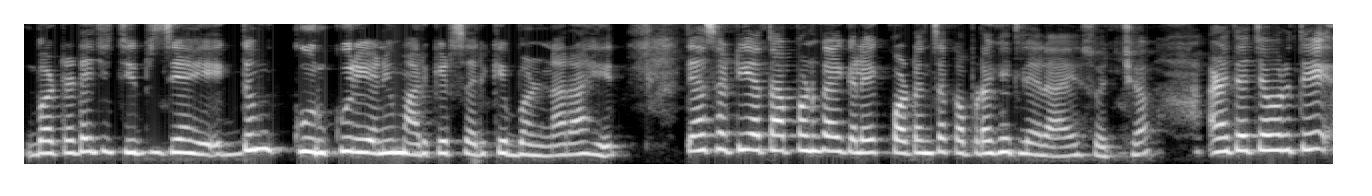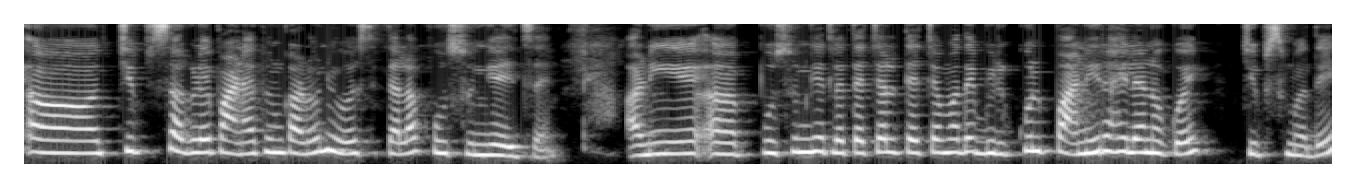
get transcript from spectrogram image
बटाट्याचे चिप्स जे आहे एकदम कुरकुरी आणि मार्केटसारखे बनणार आहेत. त्यासाठी आता आपण काय केलं एक कॉटनचा कपडा घेतलेला आहे स्वच्छ आणि त्याच्यावर ते चिप्स सगळे पाण्यातून काढून व्यवस्थित त्याला पुसून घ्यायचं आहे आणि पुसून घेतलं त्याच्या त्याच्यामध्ये बिलकुल पाणी राहिलं नको आहे चिप्समध्ये.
